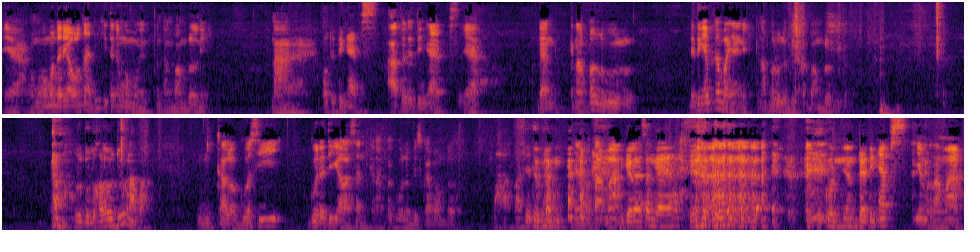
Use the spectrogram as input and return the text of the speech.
Ya, ngomong-ngomong dari awal tadi, kita kan ngomongin tentang Bumble nih. Nah, Atau dating apps. atau dating apps ya. Dan kenapa lu dating apps kan banyak nih. Kenapa lu lebih suka Bumble gitu? lu dulu, kalau lu dulu kenapa? Hmm, Kalau gue sih, gue ada tiga alasan kenapa gue lebih suka Bumble. Wah, apa sih itu bang? Yang pertama, Tiga alasan gak ya? Dukun Yang- dating apps. yang pertama,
